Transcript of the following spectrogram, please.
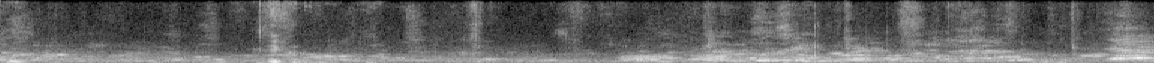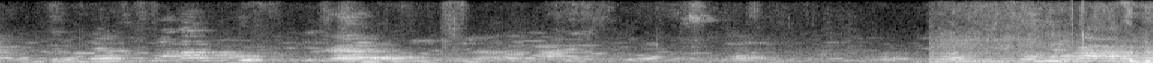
ಹ್ಮ್. ಈ ಕಡೆ ಅಲ್ಲಿ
